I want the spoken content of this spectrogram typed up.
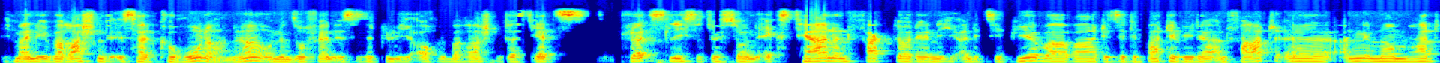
ich meine, überraschend ist halt Corona, ne? Und insofern ist es natürlich auch überraschend, dass jetzt plötzlich so durch so einen externen Faktor, der nicht antizipierbar war, diese Debatte wieder an Fahrt äh, angenommen hat.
